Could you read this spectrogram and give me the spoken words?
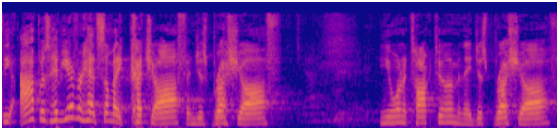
The opposite. Have you ever had somebody cut you off and just brush you off? You want to talk to them and they just brush you off?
